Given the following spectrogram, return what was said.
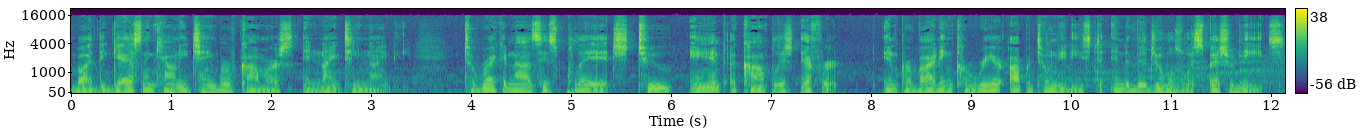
by the Gaston County Chamber of Commerce in 1990 to recognize his pledge to and accomplished effort in providing career opportunities to individuals with special needs.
